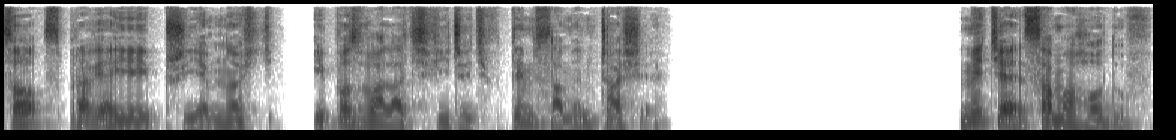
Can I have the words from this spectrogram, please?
co sprawia jej przyjemność i pozwala ćwiczyć w tym samym czasie. Mycie samochodów.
